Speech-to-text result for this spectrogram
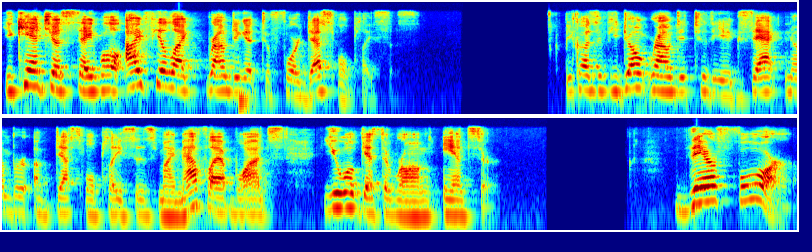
You can't just say, well, I feel like rounding it to four decimal places. Because if you don't round it to the exact number of decimal places MyMathLab wants, you will get the wrong answer. Therefore,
